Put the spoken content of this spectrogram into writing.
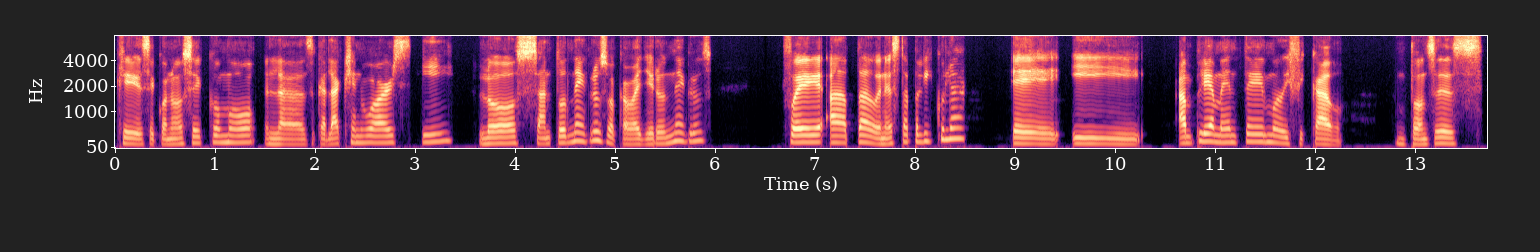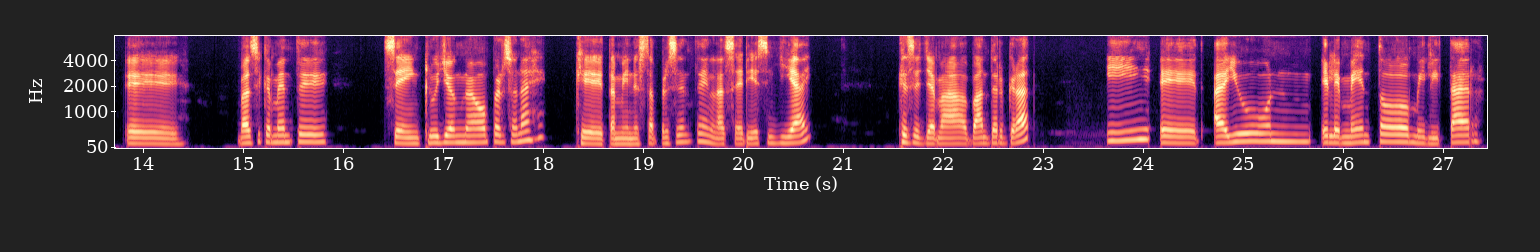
que se conoce como las Galaxian Wars y los Santos Negros o Caballeros Negros fue adaptado en esta película y ampliamente modificado. Entonces, eh, básicamente se incluye un nuevo personaje que también está presente en la serie CGI, que se llama Vandergrad. Y eh, hay un elemento militar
